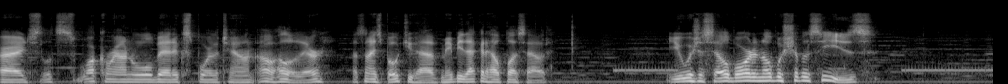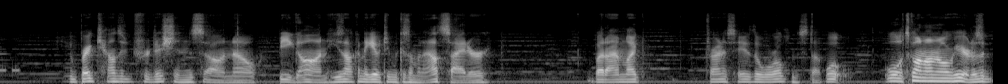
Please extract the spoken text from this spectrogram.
Alright, let's walk around a little bit, explore the town. Oh, hello there. That's a nice boat you have. Maybe that could help us out. You wish to sail aboard a noble ship of the seas. You break talented traditions. Oh no, be gone. He's not gonna give it to me because I'm an outsider. But I'm like trying to save the world and stuff. Whoa, whoa what's going on over here? There's a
